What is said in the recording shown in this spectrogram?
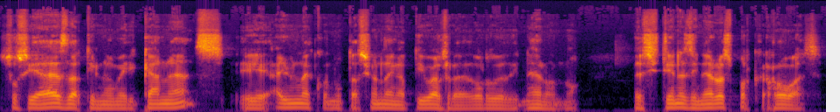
sociedades latinoamericanas eh, hay una connotación negativa alrededor del dinero, ¿no? si tienes dinero es porque robas.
